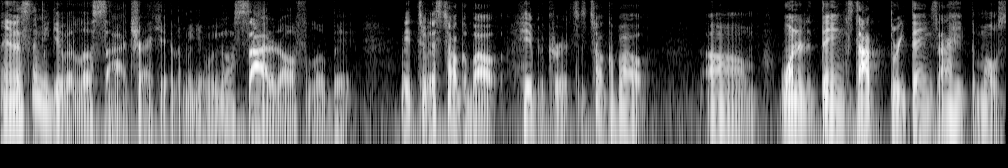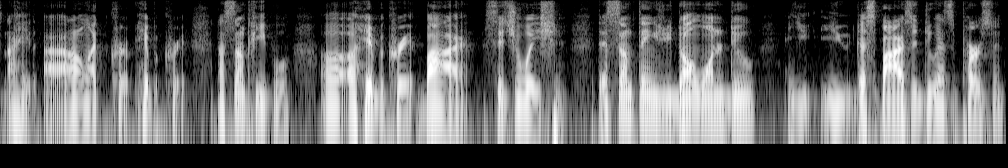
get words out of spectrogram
and let's let me give it a little sidetrack here. Let me get. We're gonna side it off a little bit. Me too. Let's talk about hypocrites. Let's talk about um, one of the things, top three things I hate the most, and I hate. I, don't like hypocrite. Now, some people uh, are hypocrite by situation. There's some things you don't want to do, and you you despise to do as a person,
